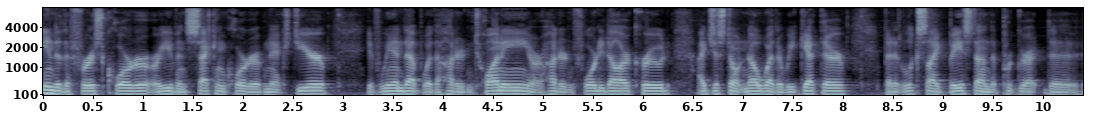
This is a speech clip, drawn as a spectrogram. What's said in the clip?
into the first quarter or even second quarter of next year, if we end up with 120 or 140 dollar crude, I just don't know whether we get there. But it looks like based on the, prog- the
